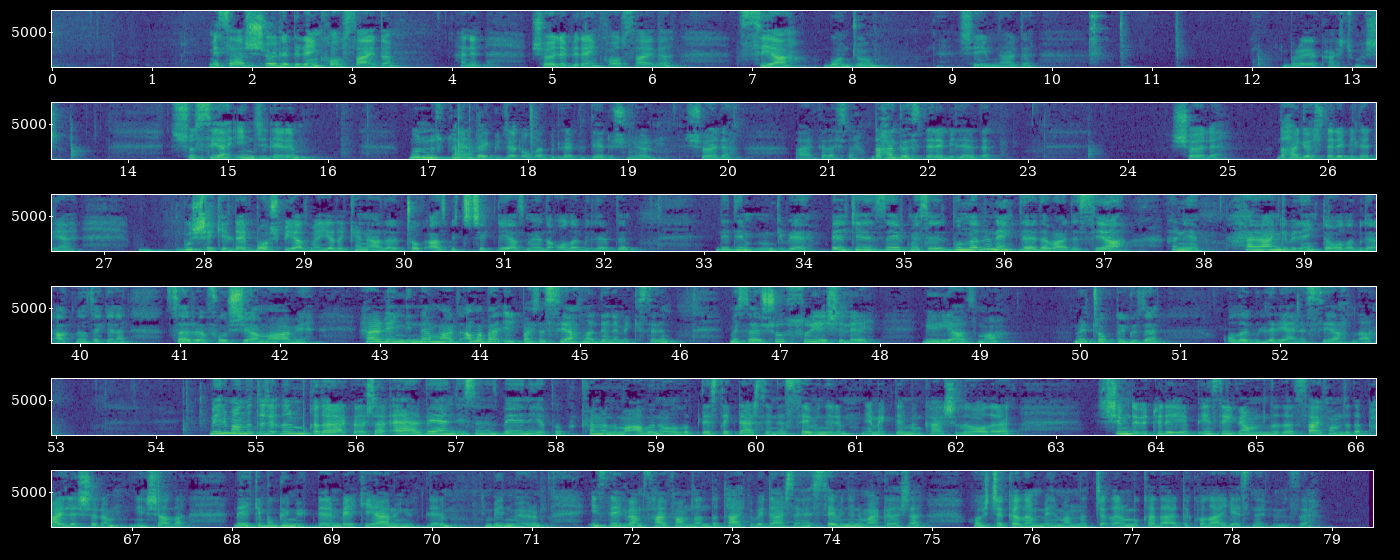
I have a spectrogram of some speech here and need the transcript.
Mesela şöyle bir renk olsaydı. Hani şöyle bir renk olsaydı. Siyah boncuğum şeyim nerede? Buraya kaçmış. Şu siyah incilerim bunun üstüne de güzel olabilirdi diye düşünüyorum. Şöyle arkadaşlar daha gösterebilirdi. Şöyle daha gösterebilirdi yani. Bu şekilde boş bir yazmaya ya da kenarları çok az bir çiçekli yazmaya da olabilirdi. Dediğim gibi belki zevk meselesi. Bunların renkleri de vardı. Siyah. Hani herhangi bir renk de olabilir. Aklınıza gelen sarı, fuşya, mavi her renginden vardı. Ama ben ilk başta siyahla denemek istedim. Mesela şu su yeşili bir yazma ve çok da güzel olabilir yani siyahla. Benim anlatacaklarım bu kadar arkadaşlar. Eğer beğendiyseniz beğeni yapıp kanalıma abone olup desteklerseniz sevinirim. Emeklerimin karşılığı olarak. Şimdi ütüleyip Instagram'da da sayfamda da paylaşırım inşallah. Belki bugün yüklerim, belki yarın yüklerim. Bilmiyorum. Instagram sayfamdan da takip ederseniz sevinirim arkadaşlar. Hoşçakalın. Benim anlatacaklarım bu kadardı. Kolay gelsin hepimize.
